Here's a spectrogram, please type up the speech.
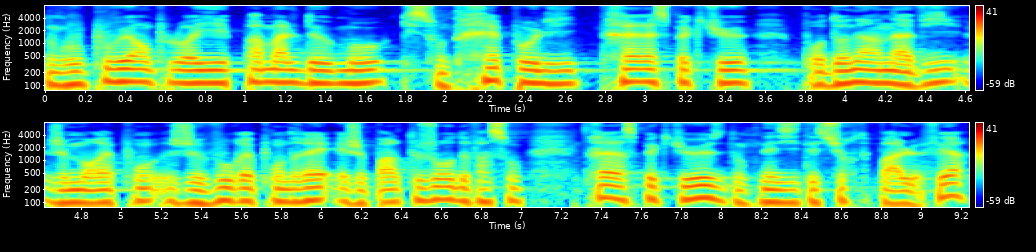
Donc vous pouvez employer pas mal de mots qui sont très polis, très respectueux pour donner un avis. Je, je vous répondrai et je parle toujours de façon très respectueuse, donc n'hésitez surtout pas à le faire.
